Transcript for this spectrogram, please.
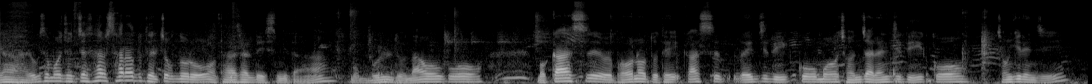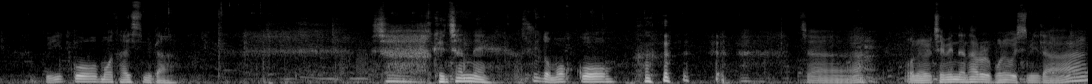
야 여기서 뭐 진짜 살, 살아도 될 정도로 다 잘 돼 있습니다. 뭐 물도 나오고 뭐 가스 버너도 돼, 가스 렌지도 있고 뭐 전자 렌지도 있고 전기 렌지도 있고 뭐 다 있습니다. 자, 괜찮네. 술도 먹고. 자, 오늘 재밌는 하루를 보내고 있습니다.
